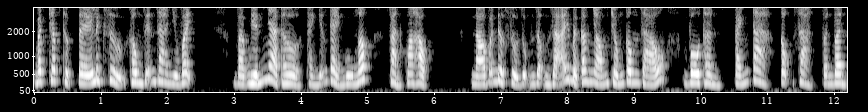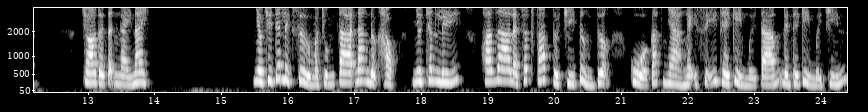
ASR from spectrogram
bất chấp thực tế lịch sử không diễn ra như vậy, và biến nhà thờ thành những kẻ ngu ngốc, phản khoa học nó vẫn được sử dụng rộng rãi bởi các nhóm chống công giáo, vô thần, cánh tả, cộng sản, vân vân. Cho tới tận ngày nay. Nhiều chi tiết lịch sử mà chúng ta đang được học như chân lý, hóa ra lại xuất phát từ trí tưởng tượng của các nhà nghệ sĩ thế kỷ 18 đến thế kỷ 19.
